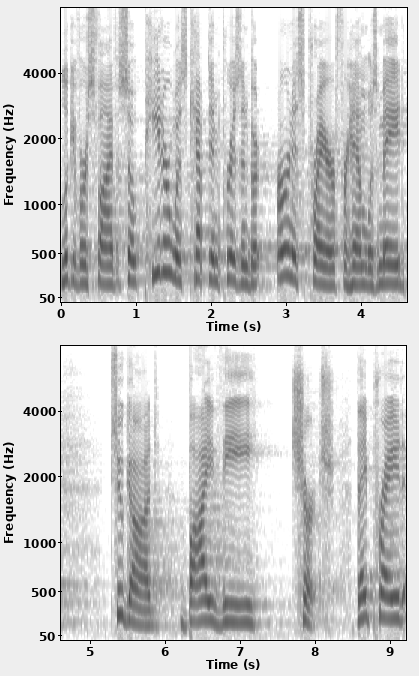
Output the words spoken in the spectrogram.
Look at verse 5. So Peter was kept in prison, but earnest prayer for him was made to God by the church. They prayed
